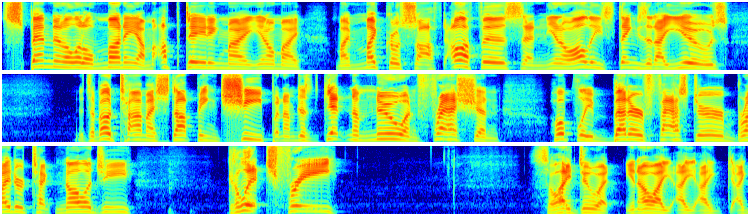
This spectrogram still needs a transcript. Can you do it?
spending a little money. I'm updating my, you know, my my Microsoft Office and you know all these things that I use. It's about time I stop being cheap and I'm just getting them new and fresh and hopefully better, faster, brighter technology, glitch free. So I do it. You know, I I I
